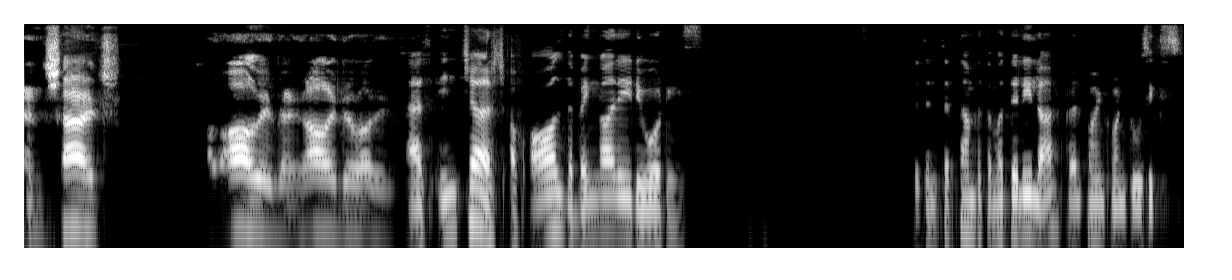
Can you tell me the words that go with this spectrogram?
in charge of all the Bengali devotees. as in charge of all the Bengali devotees. Chaitanya Charitamrita Madhya Leela 12.126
